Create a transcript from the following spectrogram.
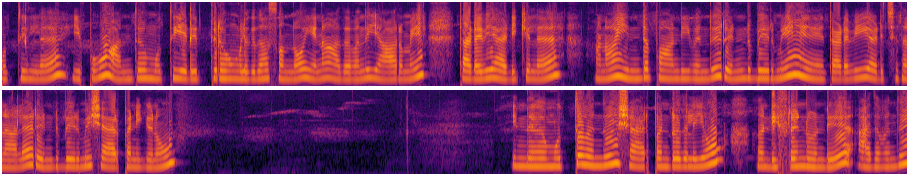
முத்து இல்லை. இப்போது அந்த முத்து எடுத்துகிறவங்களுக்கு தான் சொந்தம் ஏன்னா அதை வந்து யாருமே தடவி அடிக்கலை. ஆனால் இந்த பாண்டி வந்து ரெண்டு பேருமே தடவி அடித்ததுனால ரெண்டு பேருமே ஷேர் பண்ணிக்கணும். இந்த முத்தை வந்து ஷேர் பண்ணுறதுலையும் டிஃப்ரெண்ட் உண்டு. அதை வந்து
